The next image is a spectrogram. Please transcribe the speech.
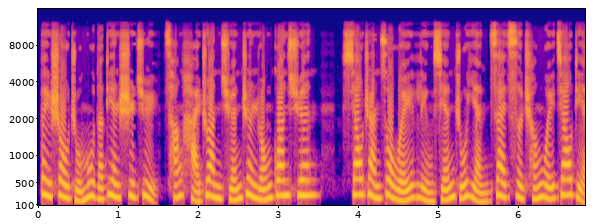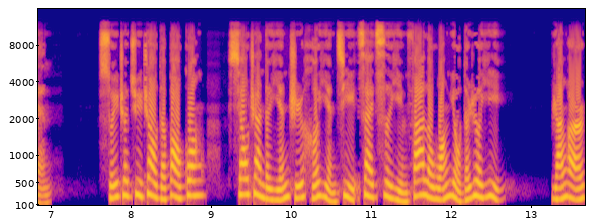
备受瞩目的电视剧《藏海传》全阵容官宣，肖战作为领衔主演再次成为焦点。随着剧照的曝光。肖战的颜值和演技再次引发了网友的热议。然而，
